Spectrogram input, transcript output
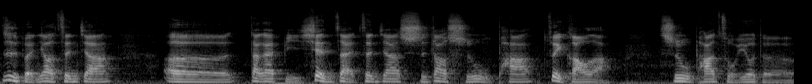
日本要增加，呃，大概比现在增加十到十五趴最高啦，十五趴左右的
